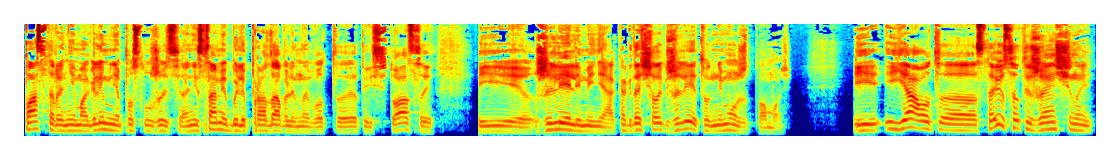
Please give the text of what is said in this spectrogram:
пасторы не могли мне послужить. Они сами были продавлены вот этой ситуацией и жалели меня. Когда человек жалеет, он не может помочь. И, и я вот э, стою с этой женщиной,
